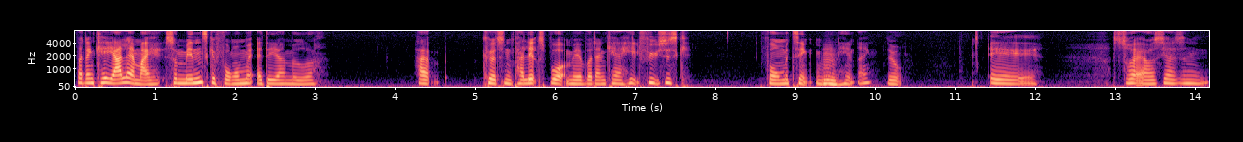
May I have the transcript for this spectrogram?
hvordan kan jeg lade mig som menneske forme af det, jeg møder? Har kørt sådan en parallelt spor med, hvordan kan jeg helt fysisk forme ting med mm. mine hænder, ikke? Jo. Øh, så tror jeg også, jeg sådan,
